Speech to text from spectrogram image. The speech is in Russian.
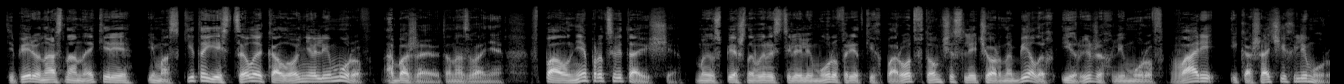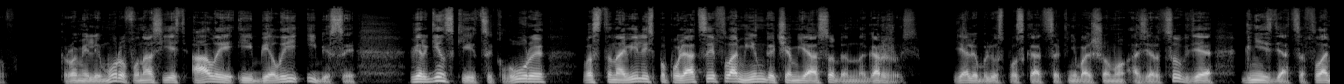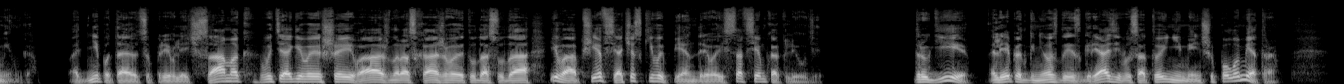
Теперь у нас на Некере и Москита есть целая колония лемуров, обожаю это название, вполне процветающая. Мы успешно вырастили лемуров редких пород, в том числе черно-белых и рыжих лемуров, вари и кошачьих лемуров. Кроме лемуров у нас есть алые и белые ибисы, виргинские циклуры – восстановились популяции фламинго, чем я особенно горжусь. Я люблю спускаться к небольшому озерцу, где гнездятся фламинго. Одни пытаются привлечь самок, вытягивая шеи, важно расхаживая туда-сюда и вообще всячески выпендриваясь, совсем как люди. Другие лепят гнезда из грязи высотой не меньше полуметра,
